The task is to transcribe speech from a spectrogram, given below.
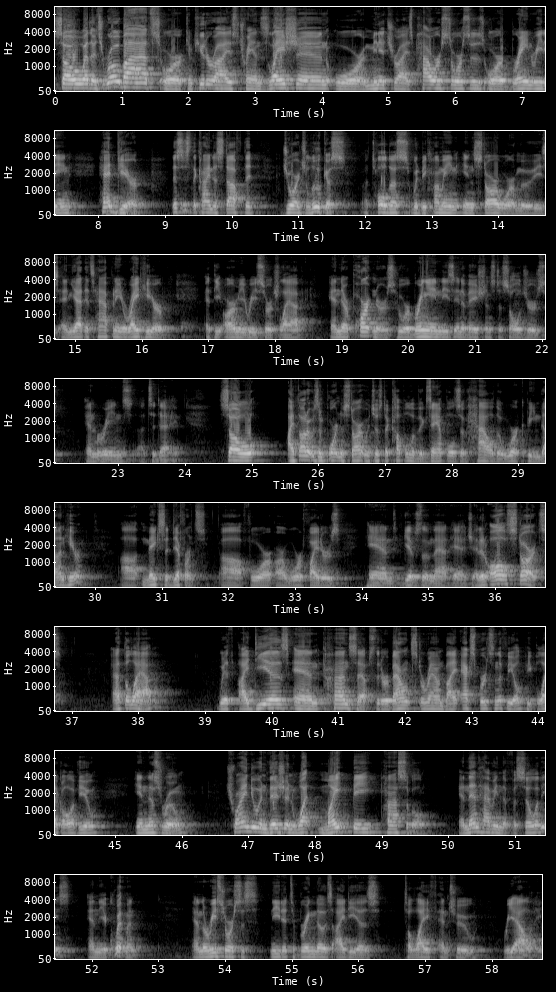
So whether it's robots or computerized translation or miniaturized power sources or brain reading headgear, this is the kind of stuff that George Lucas uh, told us would be coming in Star Wars movies, and yet it's happening right here at the Army Research Lab and their partners who are bringing these innovations to soldiers and Marines uh, today. So I thought it was important to start with just a couple of examples of how the work being done here uh, makes a difference uh, for our war fighters and gives them that edge. And it all starts at the lab with ideas and concepts that are bounced around by experts in the field, people like all of you in this room, trying to envision what might be possible, and then having the facilities and the equipment and the resources needed to bring those ideas to life and to reality.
